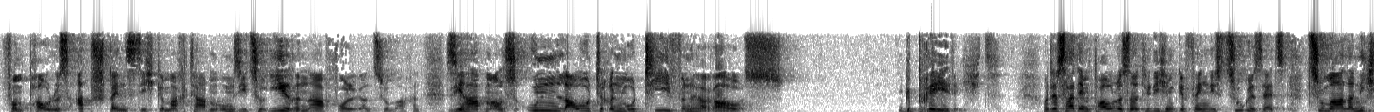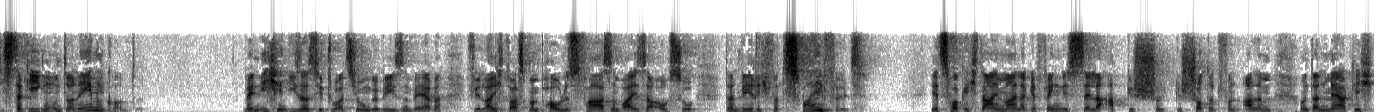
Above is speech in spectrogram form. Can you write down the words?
vom Paulus abspenstig gemacht haben, um sie zu ihren Nachfolgern zu machen. Sie haben aus unlauteren Motiven heraus gepredigt. Und das hat dem Paulus natürlich im Gefängnis zugesetzt, zumal er nichts dagegen unternehmen konnte. Wenn ich in dieser Situation gewesen wäre, vielleicht war es beim Paulus phasenweise auch so, dann wäre ich verzweifelt. Jetzt hocke ich da in meiner Gefängniszelle abgeschottet von allem und dann merke ich,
